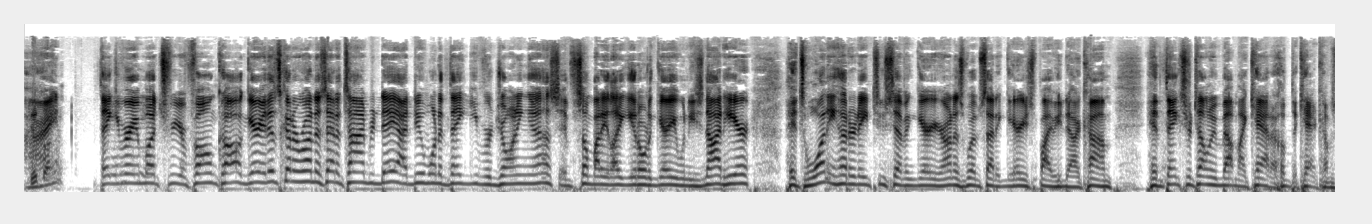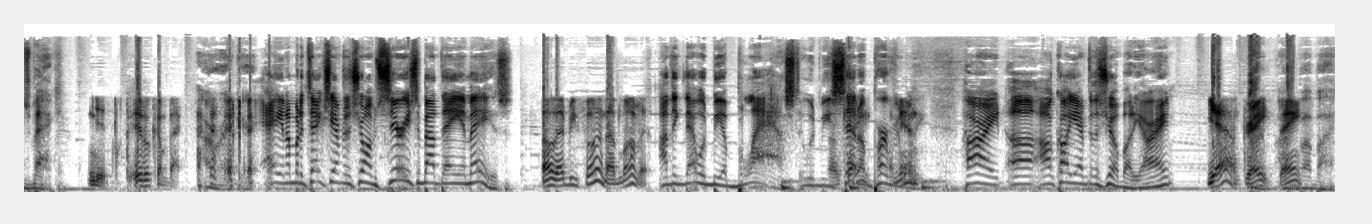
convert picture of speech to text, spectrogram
All good right. Thank you very much for your phone call, Gary. That's going to run us out of time today. I do want to thank you for joining us. If somebody like to get hold of Gary when he's not here, it's 1 800 827 Gary. You're on his website at GarySpivey.com. And thanks for telling me about my cat. I hope the cat comes back. It, it'll come back. All right, Gary. hey, and I'm going to text you after the show. I'm serious about the AMAs. Oh, that'd be fun. I'd love it. I think that would be a blast. It would be set up perfectly. All right. Uh, I'll call you after the show, buddy. All right? Yeah, great. Thanks. Bye bye.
